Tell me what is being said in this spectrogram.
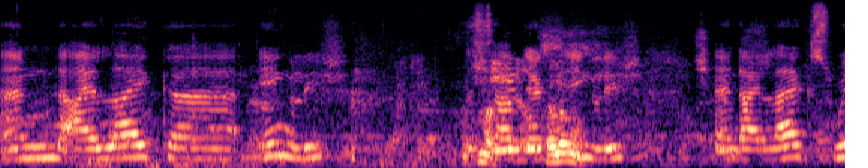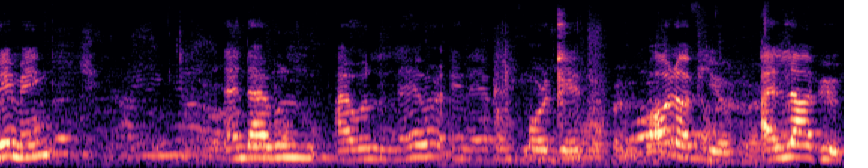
and I like uh, English, the subject English, and I like swimming. And I will, I will never and ever forget all of you. I love you.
